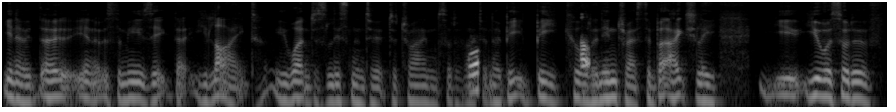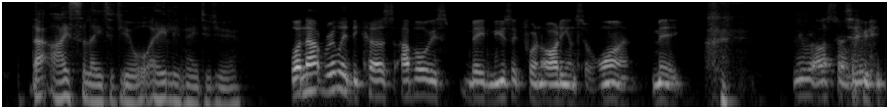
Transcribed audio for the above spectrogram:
You know, the, you know, it was the music that you liked. You weren't just listening to it to try and sort of, I don't know, be be cool oh. and interesting. But actually, you you were sort of that isolated you or alienated you. Well, not really, because I've always made music for an audience of one, me. We were also really,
